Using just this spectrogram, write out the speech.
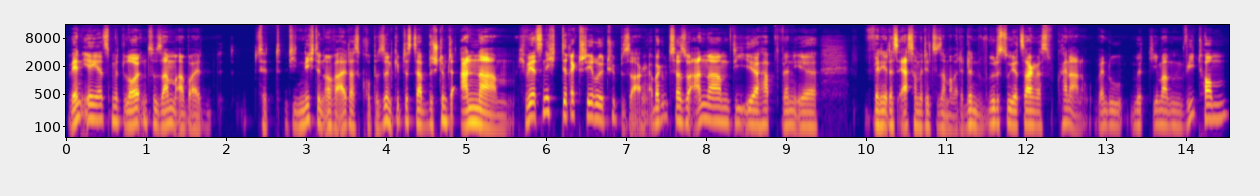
wenn ihr jetzt mit Leuten zusammenarbeitet, die nicht in eurer Altersgruppe sind, gibt es da bestimmte Annahmen? Ich will jetzt nicht direkt Stereotype sagen, aber gibt es da so Annahmen, die ihr habt, wenn ihr wenn ihr das erste Mal mit denen zusammenarbeitet, dann würdest du jetzt sagen, dass, keine Ahnung, wenn du mit jemandem wie Tom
